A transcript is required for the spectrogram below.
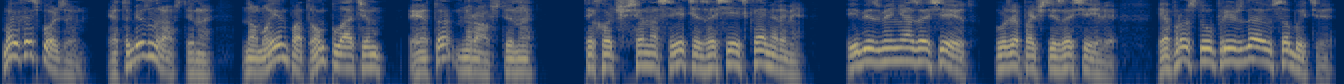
Мы их используем. Это безнравственно. Но мы им потом платим. Это нравственно. Ты хочешь все на свете засеять камерами? И без меня засеют. Уже почти засеяли. Я просто упреждаю события.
